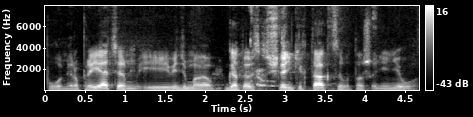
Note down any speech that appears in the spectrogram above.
по мероприятиям и, видимо, готовились к осуществлению каких-то акций в отношении него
